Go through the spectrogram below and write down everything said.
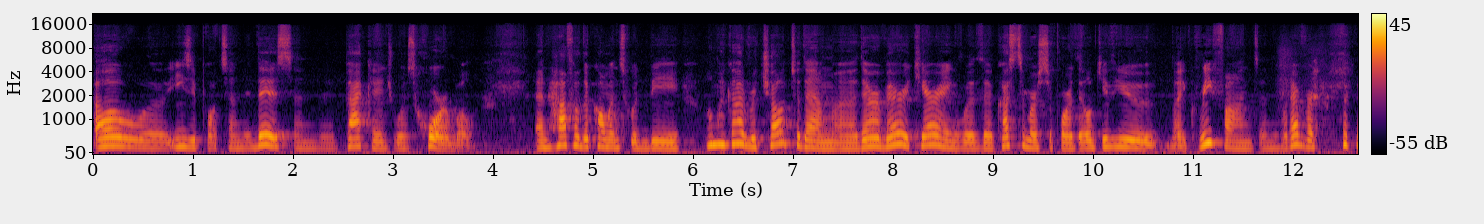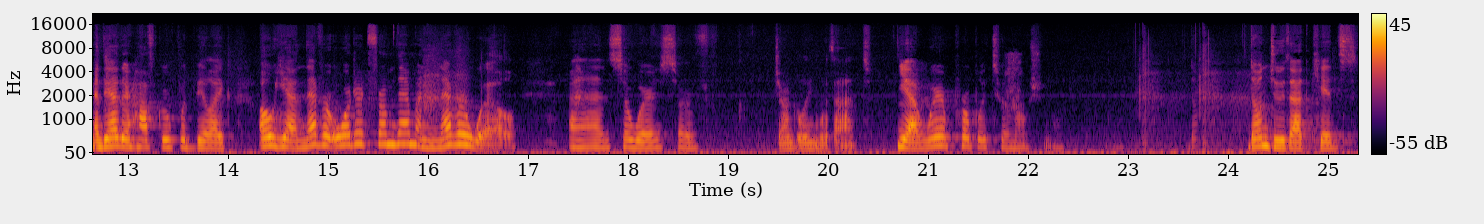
oh, uh, EasyPot sent me this and the package was horrible. And half of the comments would be, oh my God, reach out to them. Uh, they're very caring with the customer support. They'll give you like refund and whatever. and the other half group would be like, oh yeah, never ordered from them and never will. And so we're sort of juggling with that. Yeah, we're probably too emotional. Don't do that, kids.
